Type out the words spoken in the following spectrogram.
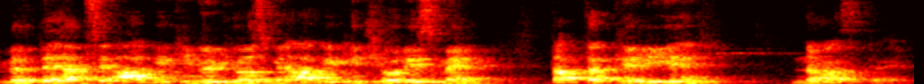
मिलते हैं आपसे आगे की वीडियोस में, आगे की थ्योरीज में। तब तक के लिए नमस्ते।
